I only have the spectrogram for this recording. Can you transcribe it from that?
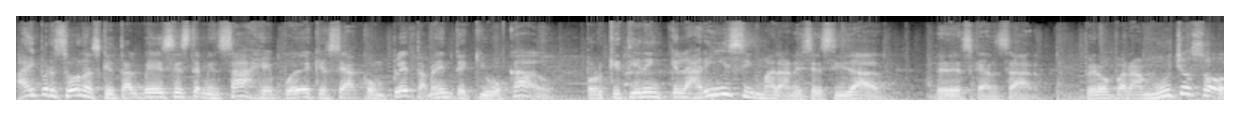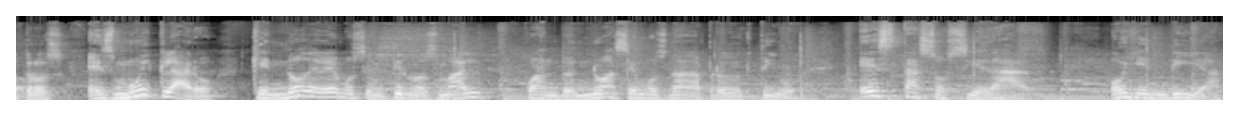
Hay personas que tal vez este mensaje puede que sea completamente equivocado, porque tienen clarísima la necesidad de descansar. Pero para muchos otros es muy claro que no debemos sentirnos mal cuando no hacemos nada productivo. Esta sociedad hoy en día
